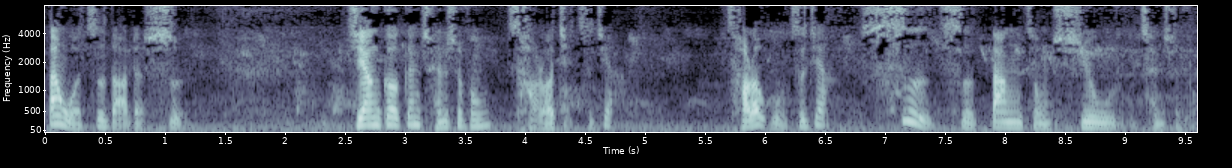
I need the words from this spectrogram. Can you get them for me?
但我知道的是，江哥跟陈世峰吵了几次架，吵了五次架，四次当众羞辱陈世峰。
